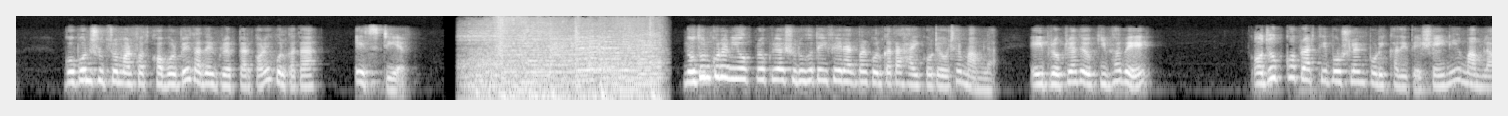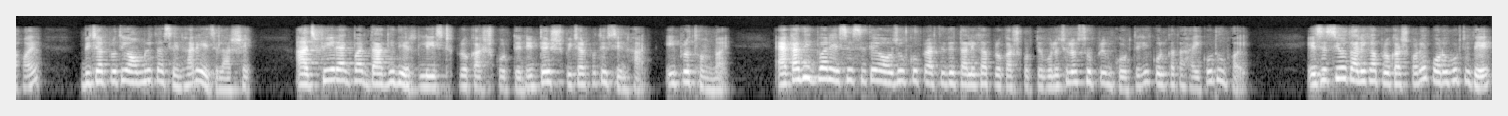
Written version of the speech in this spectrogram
গোপন সূত্র মারফত খবর পেয়ে তাদের গ্রেপ্তার করে কলকাতা এসটিএফ। নতুন করে নিয়োগ প্রক্রিয়া শুরু হতেই ফের একবার কলকাতা হাইকোর্টে ওঠে মামলা। এই প্রক্রিয়াতেও কীভাবে অযোগ্য প্রার্থী বসলেন পরীক্ষা দিতে, সেই নিয়ে মামলা হয় বিচারপতি অমৃতা সিনহার এজলাসে। আজ ফের একবার দাগিদের লিস্ট প্রকাশ করতে নির্দেশ বিচারপতি সিনহার। এই প্রথম নয়। একাধিকবার এসএসসিতে অযোগ্য প্রার্থীদের তালিকা প্রকাশ করতে বলেছিল সুপ্রিম কোর্ট থেকে কলকাতা হাইকোর্ট উভয়। এসএসসিও তালিকা প্রকাশ করে পরবর্তীতে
